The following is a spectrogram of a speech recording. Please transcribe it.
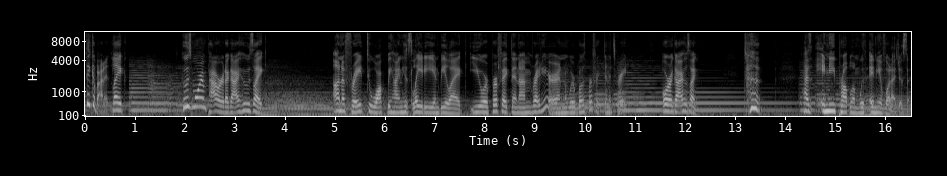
think about it. Like Who's more empowered? A guy who's like unafraid to walk behind his lady and be like, You're perfect and I'm right here and we're both perfect and it's great. Or a guy who's like, has any problem with any of what I just said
